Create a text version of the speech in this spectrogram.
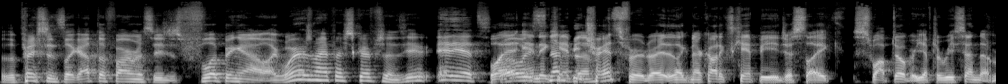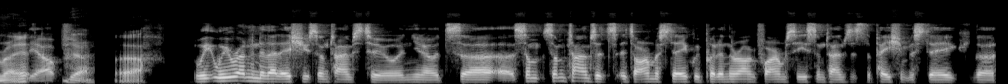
So the patient's like at the pharmacy, just flipping out, like, "Where's my prescriptions, you idiots?" Well, and they can't them. be transferred, right? Like narcotics can't be just like swapped over. You have to resend them, right? Yeah, yeah. Ugh we, we run into that issue sometimes too and you know it's uh, uh, some sometimes it's it's our mistake we put in the wrong pharmacy sometimes it's the patient mistake the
